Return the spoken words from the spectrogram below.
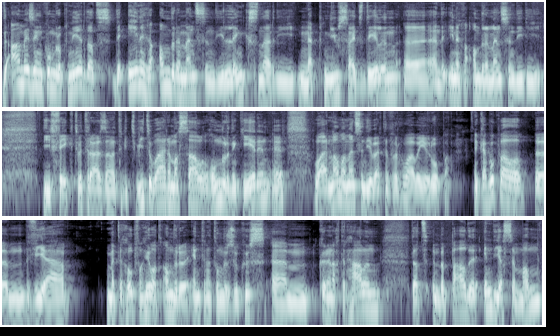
De aanwijzingen komen erop neer dat de enige andere mensen die links naar die nep-nieuwsites delen uh, en de enige andere mensen die die, fake twitteraars aan het retweeten waren massaal, honderden keren, hè, waren allemaal mensen die werkten voor Huawei Europa. Ik heb ook wel um, via met de hulp van heel wat andere internetonderzoekers um, kunnen achterhalen dat een bepaalde Indiase man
